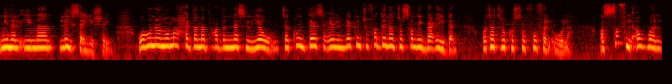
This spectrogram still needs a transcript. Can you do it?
من الإمام ليس أي شيء. وهنا نلاحظ أن بعض الناس اليوم تكون ذات علم لكن تفضل أن تصلي بعيدا وتترك الصفوف الأولى. الصف الأول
